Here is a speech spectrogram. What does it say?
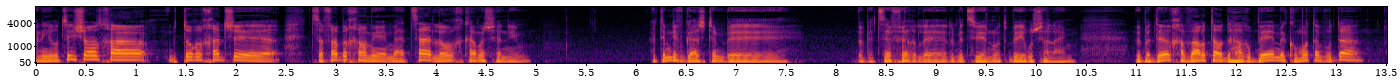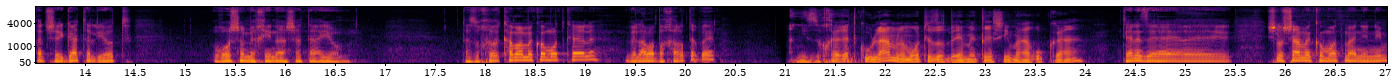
אני רוצה לשאול אותך, בתור אחד שצפה בך מהצד לאורך כמה שנים, אתם נפגשתם ב... בבית ספר למצוינות בירושלים. ובדרך עברת עוד הרבה מקומות עבודה עד שהגעת להיות ראש המכינה שאתה היום. אתה זוכר כמה מקומות כאלה? ולמה בחרת בהם? אני זוכר את כולם, למרות שזאת באמת רשימה ארוכה. תן איזה אה, שלושה מקומות מעניינים.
